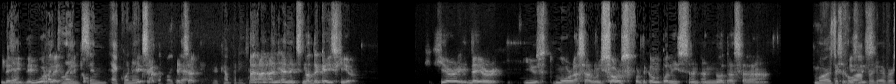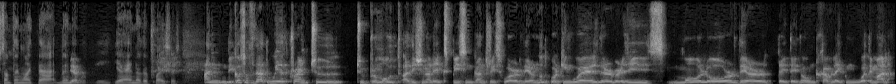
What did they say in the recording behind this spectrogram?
They, yeah, they work like, like LINX like and Equinix, exactly, stuff like exactly. that. Your companies, and, and, and it's not the case here. Here they are used more as a resource for the companies and, and not as a more as, as a, cooperative or something like that than yeah. it would be yeah in other places and because of that we are trying to to promote additional IXPs in countries where they are not working well they're very small or they're they, they don't have like in guatemala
